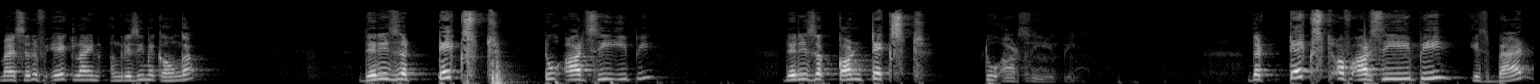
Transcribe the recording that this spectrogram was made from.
मैं सिर्फ़ एक लाइन अंग्रेज़ी में कहूँगा। There is a text to R C E P there is a context to R C P the text of R C P is bad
